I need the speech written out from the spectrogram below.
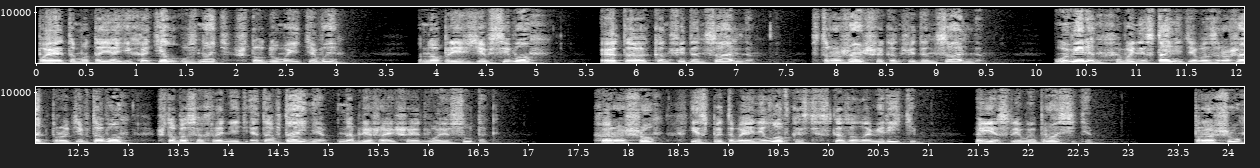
Поэтому-то я и хотел узнать, что думаете вы. Но прежде всего, это конфиденциально. Строжайше конфиденциально. Уверен, вы не станете возражать против того, чтобы сохранить это в тайне на ближайшие двое суток. Хорошо, испытывая неловкость, сказала Верити. Если вы просите. Прошу.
